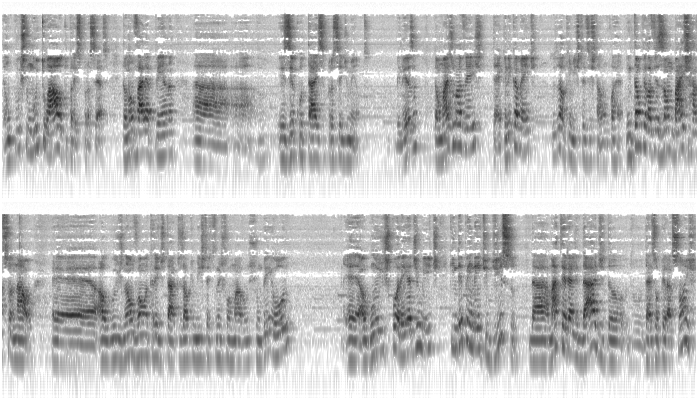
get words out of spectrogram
é um custo muito alto para esse processo. Então, não vale a pena a, a executar esse procedimento, beleza? Então, mais uma vez, tecnicamente, os alquimistas estavam corretos. Então, pela visão mais racional é, alguns não vão acreditar que os alquimistas transformavam chumbo em ouro. É, alguns, porém, admitem que, independente disso, da materialidade do, do, das operações,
